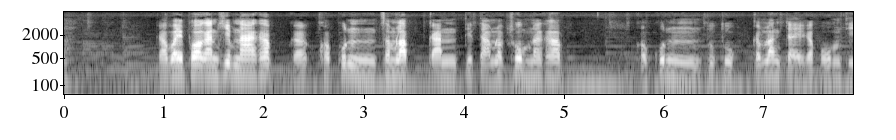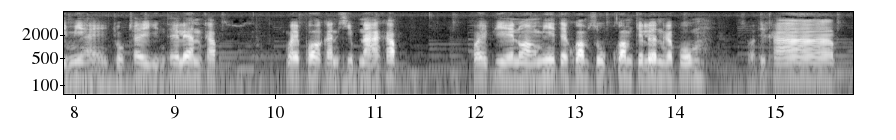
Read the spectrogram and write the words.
กับไว้พอกันคลิปหน้าครับขอบคุณสำหรับการติดตามรับชมนะครับ ขอบคุณทุกๆกำลังใจครับผมที่มีให้โชคชัยอินไทยแลนด์ครับ ไว้พอกันคลิปหน้าครับขอให้พี่ให้น้องมีแต่ความสุขความเจริญครับผม สวัสดีครับ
